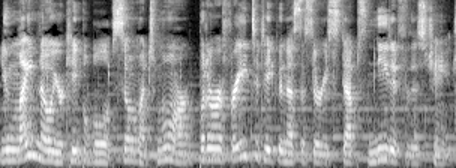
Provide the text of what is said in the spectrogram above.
You might know you're capable of so much more, but are afraid to take the necessary steps needed for this change.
